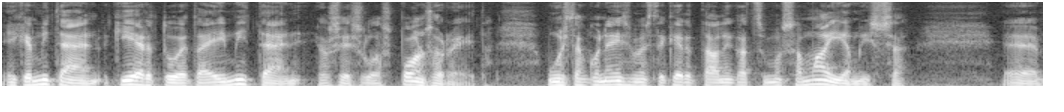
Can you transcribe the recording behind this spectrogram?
eikä mitään kiertueita, ei mitään, jos ei sulla ole sponsoreita. Muistan, kun ensimmäistä kertaa olin katsomassa Miamiissa äh,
